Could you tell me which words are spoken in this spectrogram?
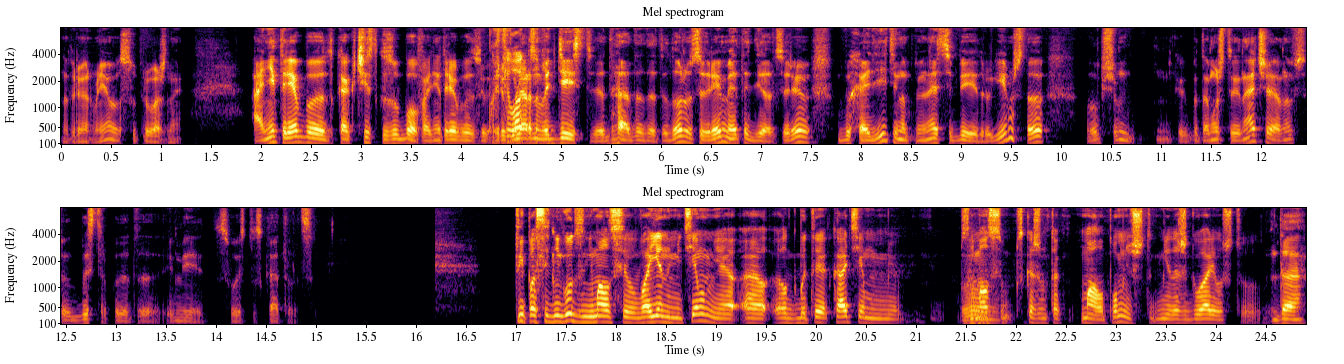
например, мне супер важны, они требуют, как чистка зубов, они требуют регулярного действия. Да, да, да. Ты должен все время это делать, все время выходить и напоминать себе и другим, что, в общем, как, потому что иначе оно все быстро куда-то имеет свойство скатываться. Ты последний год занимался военными темами, а ЛГБТК темами занимался, mm. скажем так, мало. Помнишь, ты мне даже говорил, что да.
